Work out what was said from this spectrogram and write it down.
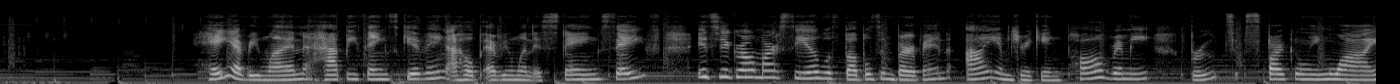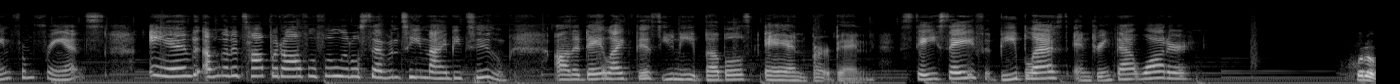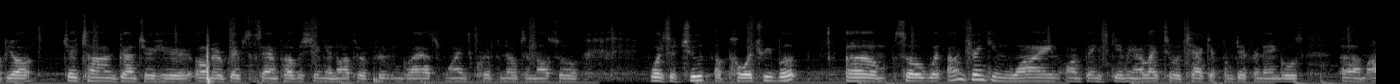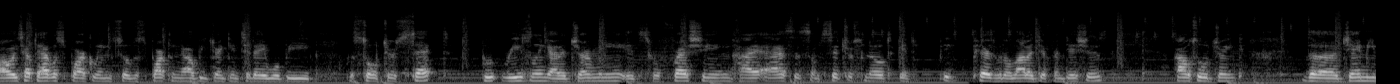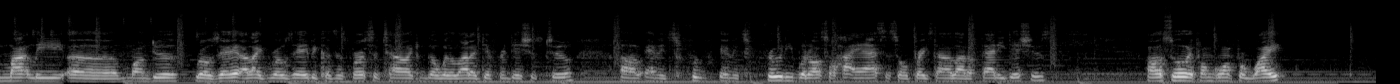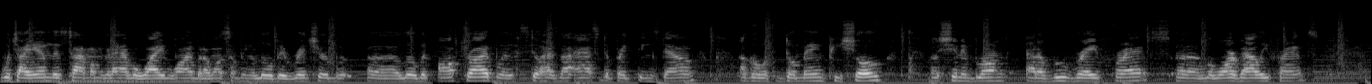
Hey everyone, happy Thanksgiving. I hope everyone is staying safe. It's your girl Marcia with Bubbles and Bourbon. I am drinking Paul Remy Brut sparkling wine from France, and I'm going to top it off with a little 1792. On a day like this, you need bubbles and bourbon. Stay safe, be blessed, and drink that water. What up, y'all? Jaton Gunter here, owner of Grapes and Sand Publishing and author of Fruit and Glass, Wines, Cliff Notes, and also Voice of Truth, a poetry book. Um, so when I'm drinking wine on Thanksgiving, I like to attack it from different angles. Um, I always have to have a sparkling, so the sparkling I'll be drinking today will be the Sulter Sekt Brut Riesling out of Germany. It's refreshing, high acid, some citrus notes. It, it pairs with a lot of different dishes. I also drink the Jaimee Motley uh, Mon Rosé. I like rosé because it's versatile. It can go with a lot of different dishes too, um, and it's fruit and it's fruity, but also high acid, so it breaks down a lot of fatty dishes. Also, if I'm going for white, which I am this time, I'm gonna have a white wine, but I want something a little bit richer, but uh, a little bit off dry, but still has that acid to break things down. I'll go with Domaine Pichot, a Chenin Blanc out of Vouvray, France, uh, Loire Valley, France.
